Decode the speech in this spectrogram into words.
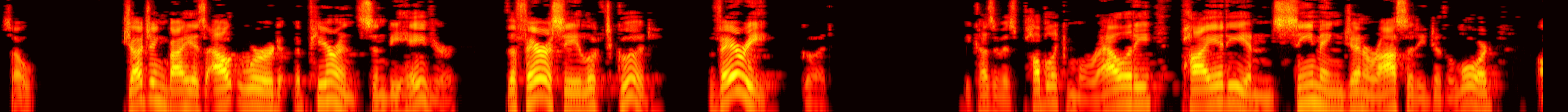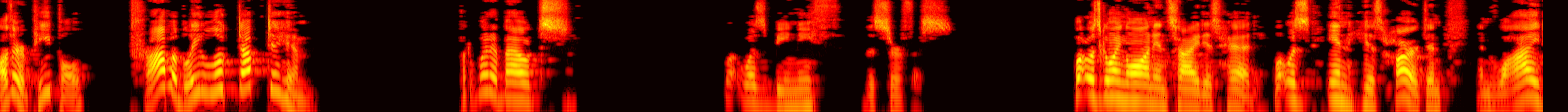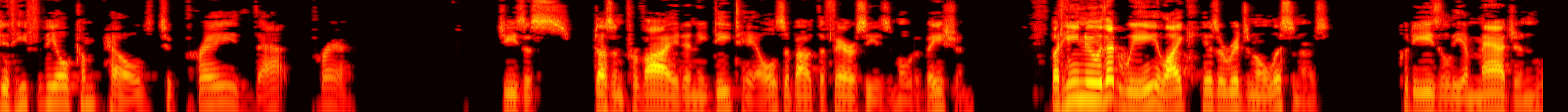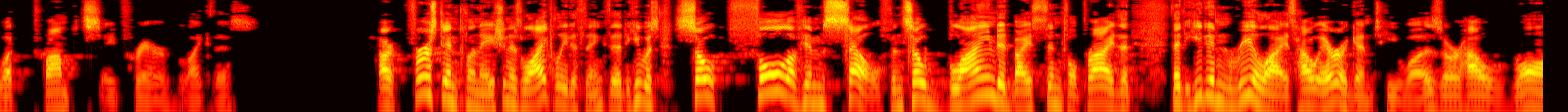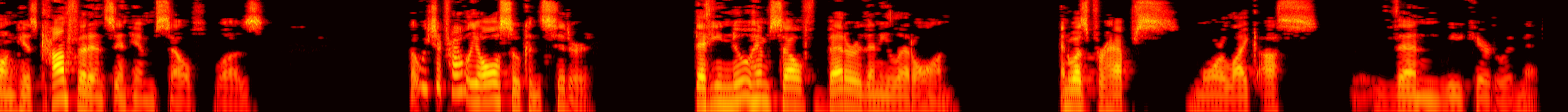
So, judging by his outward appearance and behavior, the Pharisee looked good, very good. Because of his public morality, piety, and seeming generosity to the Lord, other people probably looked up to him. But what about what was beneath the surface? What was going on inside his head? What was in his heart? And, and why did he feel compelled to pray that prayer? Jesus doesn't provide any details about the Pharisee's motivation, but he knew that we, like his original listeners, could easily imagine what prompts a prayer like this. Our first inclination is likely to think that he was so full of himself and so blinded by sinful pride that, that he didn't realize how arrogant he was or how wrong his confidence in himself was. But we should probably also consider that he knew himself better than he let on and was perhaps more like us than we care to admit.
